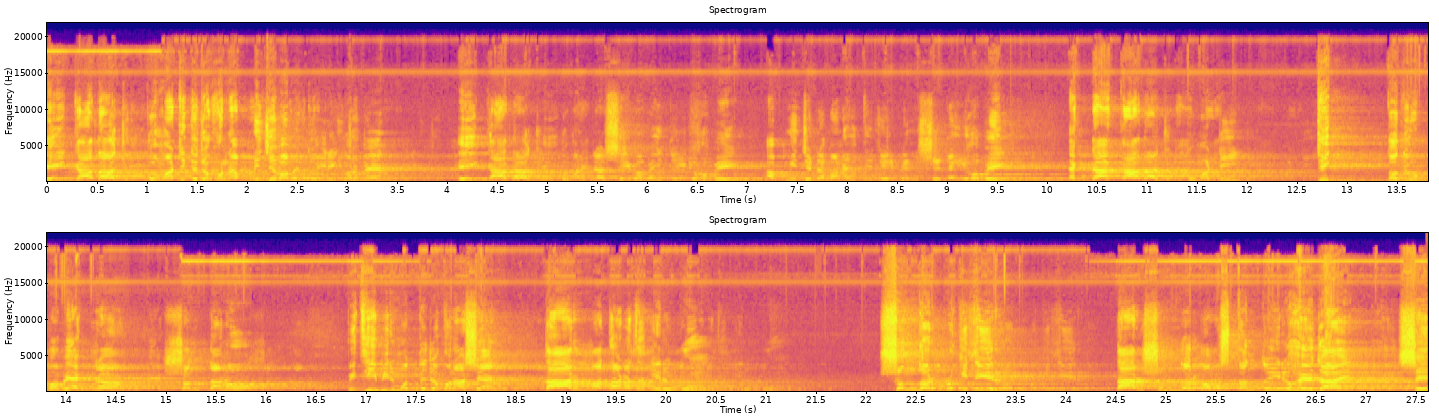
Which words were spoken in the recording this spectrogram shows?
এই কাদা যুক্ত মাটিকে যখন আপনি যেভাবে তৈরি করবেন, এই কাদা যুক্ত মাটিটা সেইভাবেই তৈরি হবে। আপনি যেটা বানাইতে চাইবেন সেটাই হবে। একটা কাদা যুক্ত মাটি। ঠিক তদরূপভাবে একটা সন্তানও পৃথিবীর মধ্যে যখন আসেন, তার মাথাটা থাকে এরকম। সুন্দর প্রকৃতির, তার সুন্দর অবস্থান তৈরি হয়ে যায়। সে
